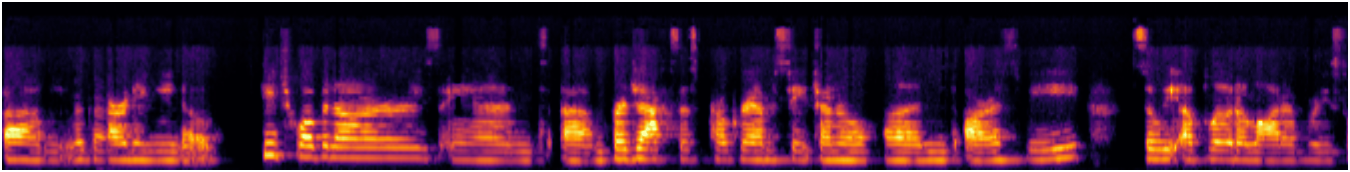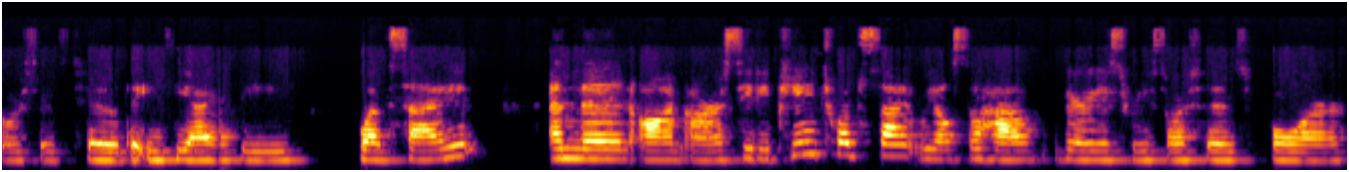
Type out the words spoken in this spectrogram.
regarding, you know, teach webinars and Bridge Access Program, State General Fund, RSV. So we upload a lot of resources to the EZIZ website. And then on our CDPH website, we also have various resources for,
